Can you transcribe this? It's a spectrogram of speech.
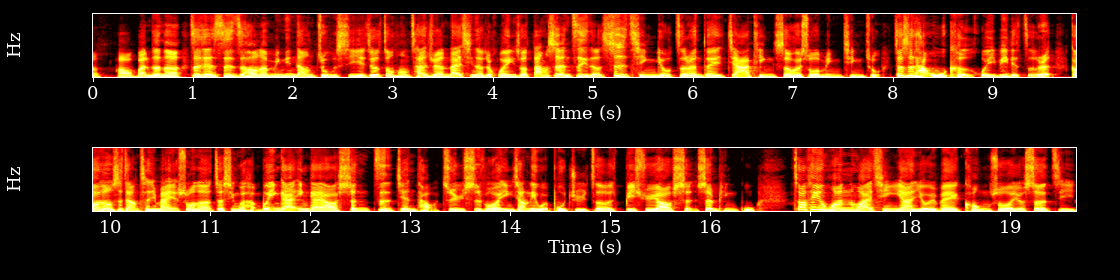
好，反正呢，这件事之后呢，民进党主席也就是总统参选人赖清德就回应说，当事人自己的事情有责任对家庭社会说明清楚，这是他无可回避的责任。高雄市长陈其迈也说呢，这行为很不应该，应该要深自检讨。至于是否会影响立委布局，则必须要审慎评估。赵天婚外情一案，由于被控说有涉及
